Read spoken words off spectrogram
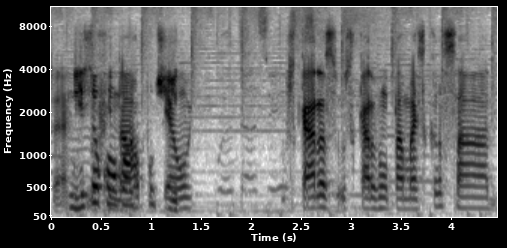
Certo? Isso no eu final, porque é onde os caras, os caras vão estar mais cansados.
